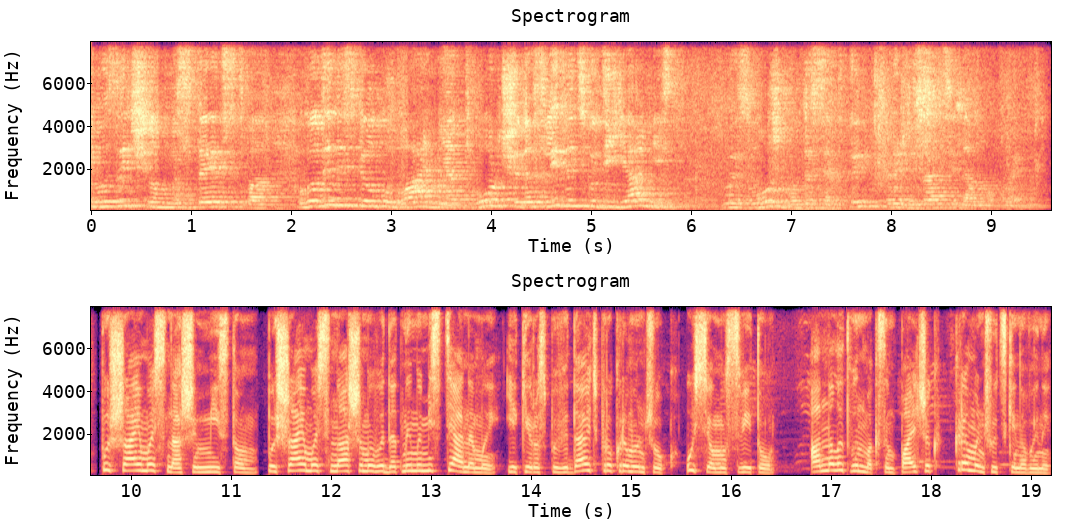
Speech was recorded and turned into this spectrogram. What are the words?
і музичного мистецтва, години спілкування, творчу, дослідницьку діяльність ми зможемо досягти реалізації даного проєкту. Пишаємось нашим містом, пишаємось нашими видатними містянами, які розповідають про Кременчук усьому світу. Анна Литвин, Максим Пальчик, Кременчуцькі новини.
